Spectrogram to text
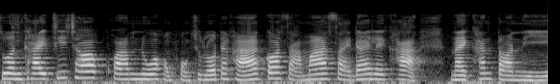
ส่วนใครที่ชอบความนัวของผงชูรสนะคะ ก็สามารถใส่ได้เลยค่ะ ในขั้นตอนนี้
